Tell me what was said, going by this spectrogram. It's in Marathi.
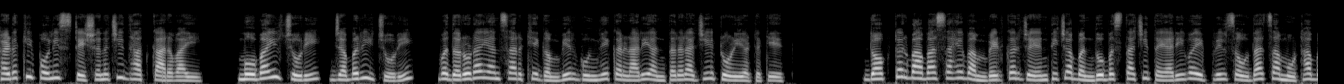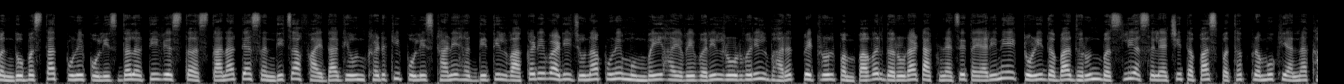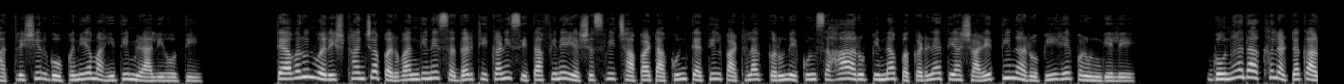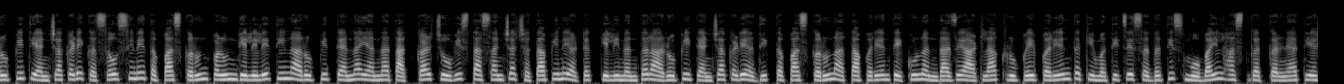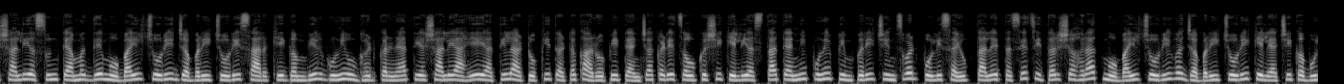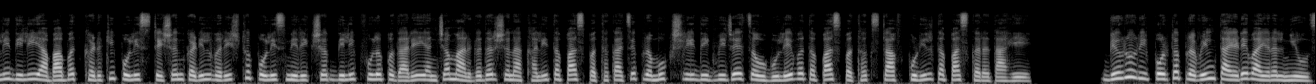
खडकी पोलीस स्टेशनची धात कारवाई. मोबाईल चोरी जबरी चोरी व दरोडा यांसारखे गंभीर गुन्हे करणारी आंतरराज्यीय टोळी अटकेत. डॉक्टर बाबासाहेब आंबेडकर जयंतीच्या बंदोबस्ताची तयारी व एप्रिल चौदाचा मोठा बंदोबस्तात पुणे पोलीस दल अतिव्यस्त असताना त्या संधीचा फायदा घेऊन खडकी पोलीस ठाणे हद्दीतील वाकडेवाडी जुना पुणे मुंबई हायवेवरील रोडवरील भारत पेट्रोल पंपावर दरोडा टाकण्याचे तयारीने एक टोळी दबा धरून बसली असल्याची तपास पथक प्रमुख यांना खात्रीशीर गोपनीय माहिती मिळाली होती. त्यावरून वरिष्ठांच्या परवानगीने सदर ठिकाणी सिताफीने यशस्वी छापा टाकून त्यातील पाठलाग करून एकूण सहा आरोपींना पकडण्यात या शाळेत तीन आरोपी हे पळून गेले. गुन्हा दाखल अटक आरोपीत यांच्याकडे कसौसीने तपास करून पळून गेलेले तीन आरोपीत त्यांना यांना तात्काळ चोवीस तासांच्या छतापीने अटक केली नंतर आरोपी त्यांच्याकडे अधिक तपास करून आतापर्यंत एकूण अंदाजे आठ लाख रुपयेपर्यंत किमतीचे सदतीस मोबाईल हस्तगत करण्यात यश आली असून त्यामध्ये मोबाईल चोरी जबरी चोरी सारखे गंभीर गुन्हे उघड करण्यात यश आले आहे. यातील आटोकीत अटक आरोपी त्यांच्याकडे चौकशी केली असता त्यांनी पुणे पिंपरी चिंचवड पोलीस आयुक्तालय तसेच इतर शहरात मोबाईल चोरी व जबरी चोरी केल्याची कबुली दिली. याबाबत खडकी पोलीस स्टेशनकडील वरिष्ठ पोलीस निरीक्षक दिलीप फुलपगारे यांच्या मार्गदर्शनाखाली तपास पथकाचे प्रमुख श्री दिग्विजय चौगुले व तपास पथक स्टाफ पुढील तपास करत आहे. Bureau reporter Praveen Tayde viral news.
